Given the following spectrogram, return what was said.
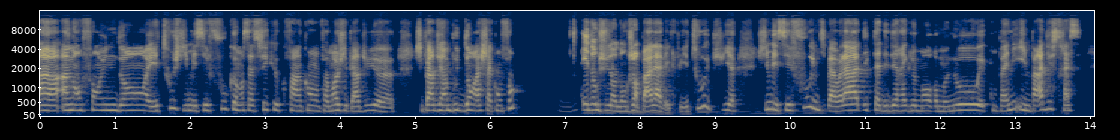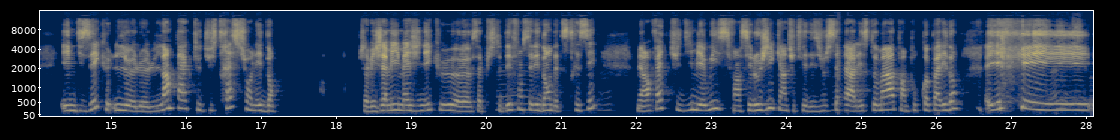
un, un, enfant, une dent et tout. Je dis mais c'est fou, comment ça se fait que, enfin, quand, enfin moi j'ai perdu, j'ai perdu un bout de dent à chaque enfant. Et donc, je, donc j'en parlais avec lui et tout. Et puis, je dis, mais c'est fou. Il me dit, bah voilà, dès que tu as des dérèglements hormonaux et compagnie, il me parlait du stress. Et il me disait que l'impact le, du stress sur les dents. J'avais jamais imaginé que euh, ça puisse te défoncer les dents d'être stressé. Mais en fait, tu dis, mais oui, enfin, c'est logique, hein, tu te fais des ulcères à l'estomac, enfin, pourquoi pas les dents? Et,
